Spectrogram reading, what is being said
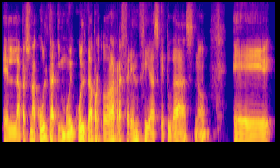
la persona culta y muy culta por todas las referencias que tú das, ¿no? Eh,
